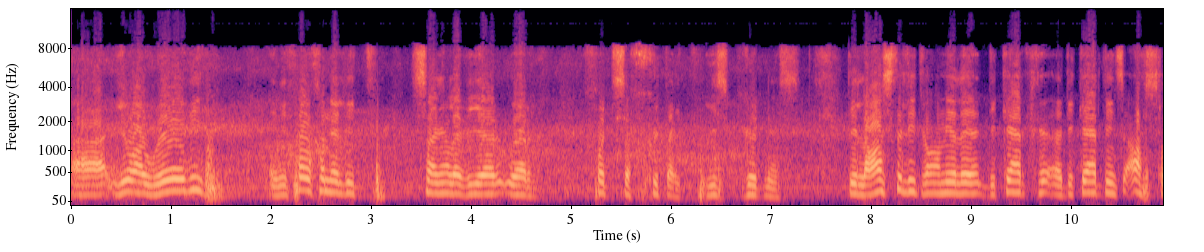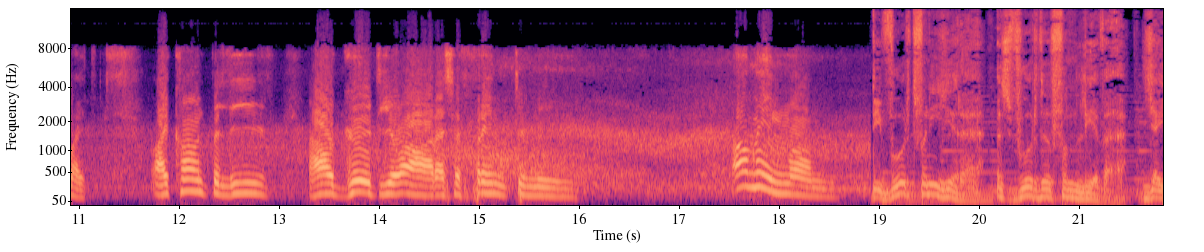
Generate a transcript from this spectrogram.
uh you are worthy en die volgende lied sing hulle weer oor God se goedheid, his goodness die laaste lied waarmee hulle die kerk eh, die kerkdiens afsluit. I can't believe how good you are as a friend to me. Amen man. Die woord van die Here is woorde van lewe. Jy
